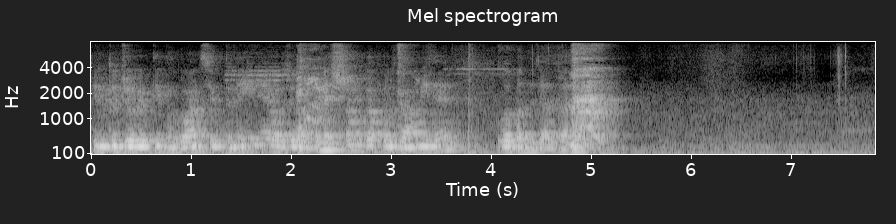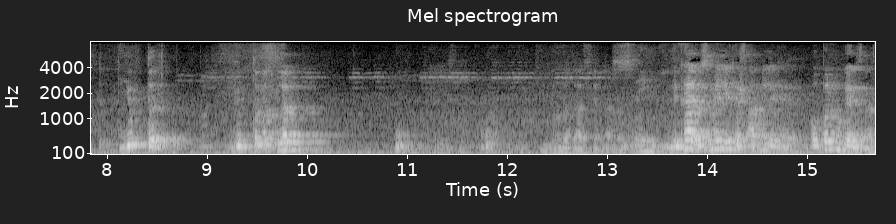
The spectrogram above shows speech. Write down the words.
किंतु जो व्यक्ति भगवान से युक्त नहीं है और जो अपने श्रम का फलकामी है वह बंध जाता है। युक्त युक्त मतलब? लिखा है उसमें लिखा है सामने लिखा है। ओपन बुक एग्ज़ाम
